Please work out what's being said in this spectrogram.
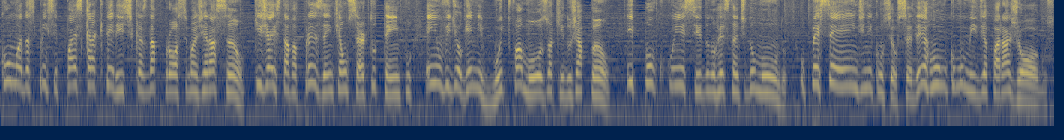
com uma das principais características da próxima geração, que já estava presente há um certo tempo em um videogame muito famoso aqui do Japão, e pouco conhecido no restante do mundo, o PC Engine com seu CD-ROM como mídia para jogos.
